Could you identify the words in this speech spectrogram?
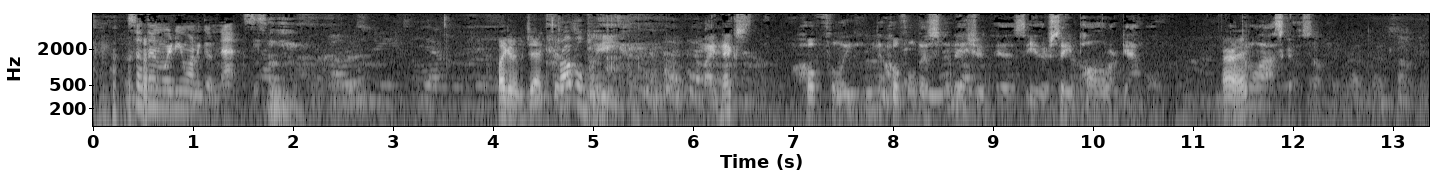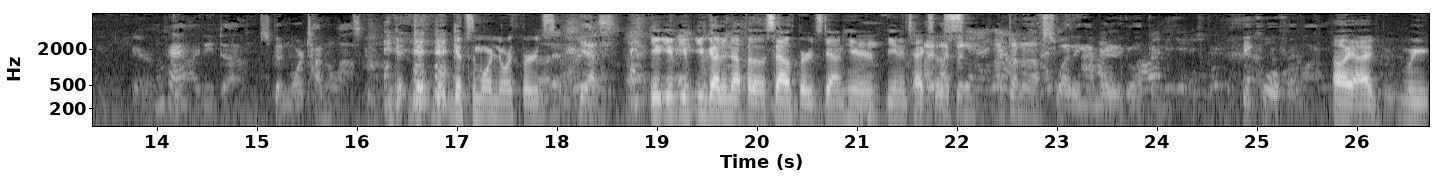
So then, where do you want to go next? Like an objective. Probably my next hopefully the hopeful destination is either St. Paul or Gambell All up in Alaska. So Okay. yeah, I need to spend more time in Alaska. Get, get, get, get some more north birds. yes, You, you, you've you've got enough of those south birds down here, mm-hmm. being in I, I've Texas. been I've done enough sweating. I'm ready to go up and be cool for a while. Oh yeah, I, we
